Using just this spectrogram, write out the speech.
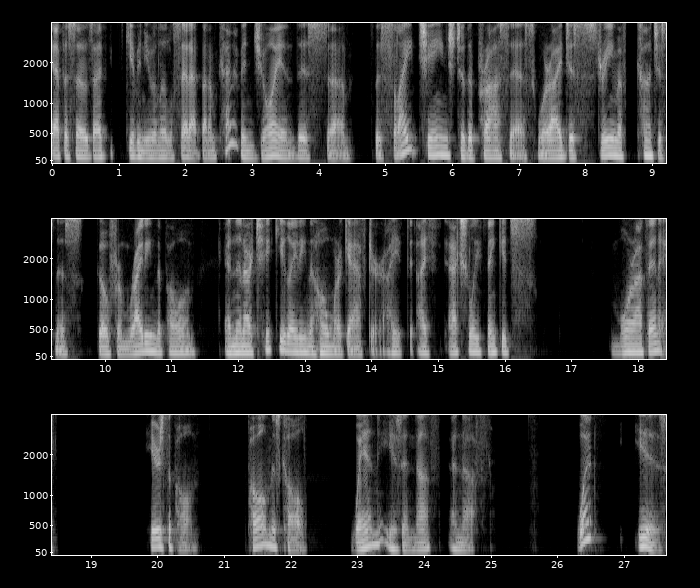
episodes I've given you a little setup, but I'm kind of enjoying this um, the slight change to the process where I just stream of consciousness go from writing the poem and then articulating the homework after. I th- I th- actually think it's more authentic. Here's the poem. The poem is called When is Enough Enough? What is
